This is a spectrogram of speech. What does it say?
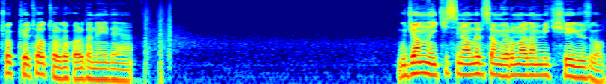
Çok kötü oturduk orada neydi ya. Bu canla ikisini alırsam yorumlardan bir kişiye 100 gold.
